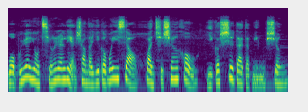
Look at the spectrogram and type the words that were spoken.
我不愿用情人脸上的一个微笑换取身后一个世代的名声。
